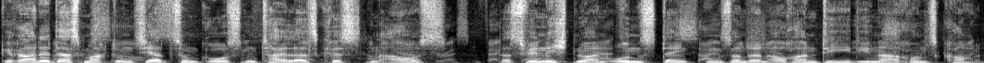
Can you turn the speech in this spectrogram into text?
Gerade das macht uns ja zum großen Teil als Christen aus, dass wir nicht nur an uns denken, sondern auch an die, die nach uns kommen.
